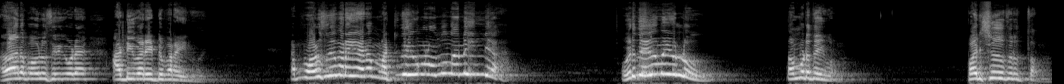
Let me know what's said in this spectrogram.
അതാണ് പൗലോസ് ഇവിടെ അടിവരയിട്ട് പറയുന്നത്. അപ്പോൾ പൗലോസ് പറയുകയാണ് മറ്റു ദൈവങ്ങളൊന്നും തന്നെ ഇല്ല. ഒരു ദൈവമേ ഉള്ളൂ നമ്മുടെ ദൈവം. പരിശുദ്ധ തൃത്വം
